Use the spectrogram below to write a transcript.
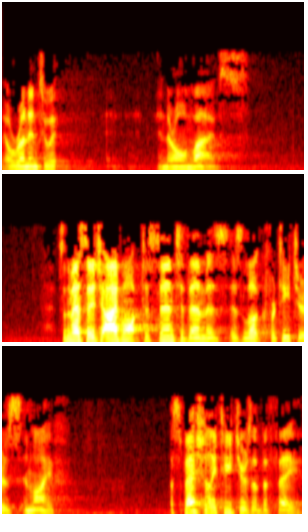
they'll run into it in their own lives. So the message I'd want to send to them is, is look for teachers in life, especially teachers of the faith,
